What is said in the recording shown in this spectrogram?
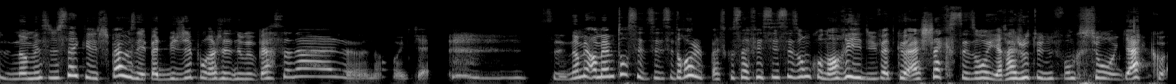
Non, mais je sais que, je sais pas, vous avez pas de budget pour acheter de nouveaux personnages. Euh, non, ok. Non, mais en même temps, c'est, drôle, parce que ça fait six saisons qu'on en rit du fait qu'à chaque saison, il rajoute une fonction au gars, quoi.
